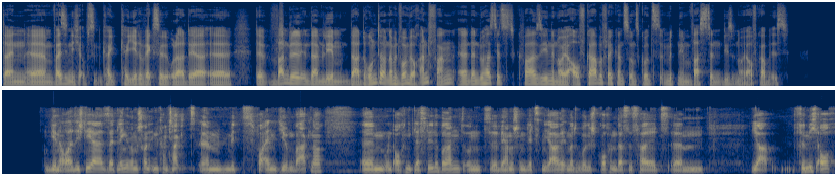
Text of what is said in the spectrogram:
dein, ähm, weiß ich nicht, ob es ein Kar Karrierewechsel oder der, äh, der Wandel in deinem Leben da drunter. Und damit wollen wir auch anfangen, äh, denn du hast jetzt quasi eine neue Aufgabe. Vielleicht kannst du uns kurz mitnehmen, was denn diese neue Aufgabe ist. Genau, also ich stehe ja seit längerem schon in Kontakt ähm, mit vor allem mit Jürgen Wagner ähm, und auch Niklas Hildebrand und äh, wir haben schon die letzten Jahre immer darüber gesprochen, dass es halt ähm, ja, für mich auch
